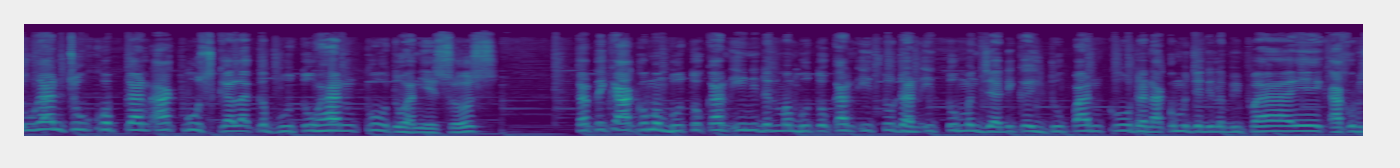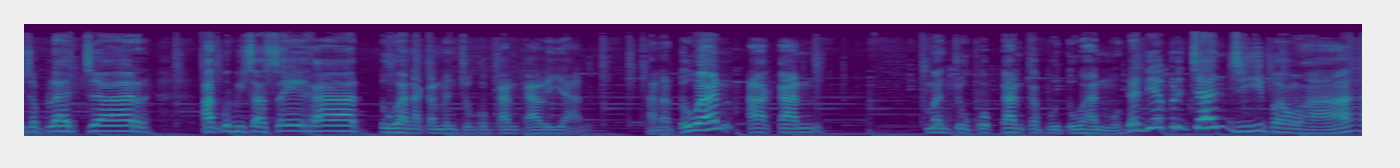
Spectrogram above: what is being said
Tuhan cukupkan aku segala kebutuhanku, Tuhan Yesus. Ketika aku membutuhkan ini dan membutuhkan itu dan itu menjadi kehidupanku dan aku menjadi lebih baik, aku bisa belajar, aku bisa sehat, Tuhan akan mencukupkan kalian. Karena Tuhan akan mencukupkan kebutuhanmu dan dia berjanji bahwa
